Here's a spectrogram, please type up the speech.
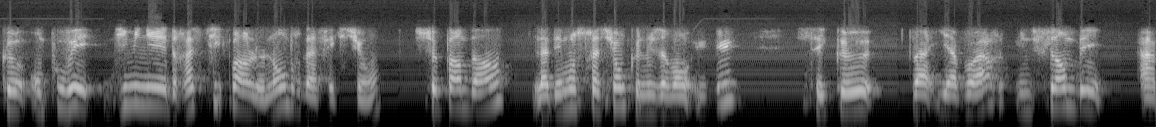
qu'on pouvait diminuer drastiquement le nombre d'infections. Cependant, la démonstration que nous avons eue, c'est qu'il va y avoir une flambée a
